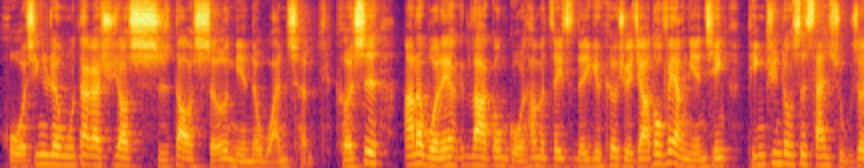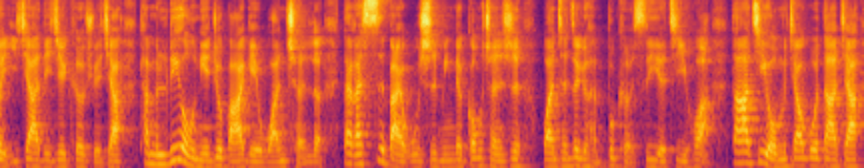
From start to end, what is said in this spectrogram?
火星任务大概需要十到十二年的完成，可是阿拉伯联合大公国他们这一次的一个科学家都非常年轻，平均都是三十五岁以下的一些科学家，他们六年就把它给完成了，大概四百五十名的工程师完成这个很不可思议的计划。大家记得我们教过大家，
